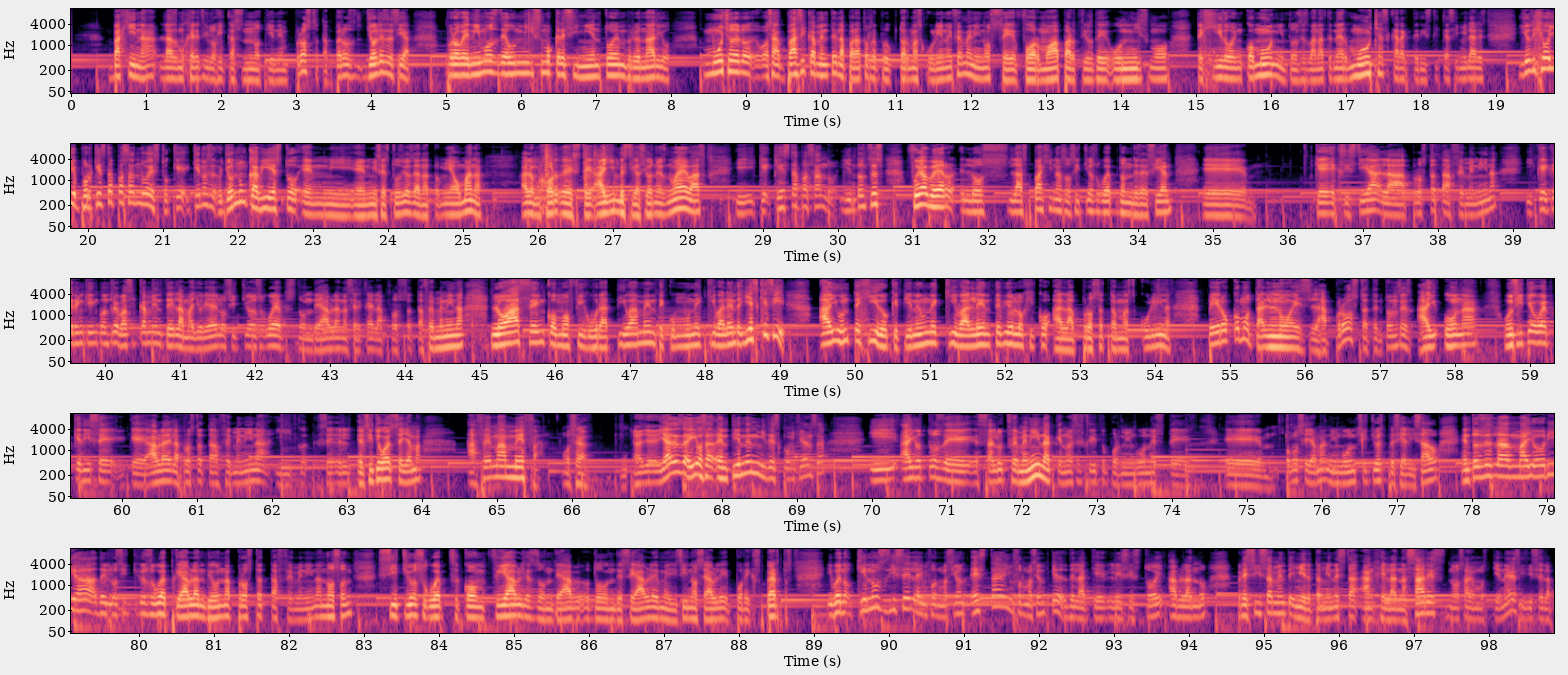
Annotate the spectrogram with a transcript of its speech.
vagina, las mujeres biológicas no tienen próstata. Pero yo les decía, provenimos de un mismo crecimiento embrionario. Mucho de lo, o sea, básicamente el aparato reproductor masculino y femenino se formó a partir de un mismo tejido en común y entonces van a tener muchas características similares. Y yo dije, oye, ¿por qué está pasando esto? ¿Qué, no sé? Yo nunca vi esto en, mi, en mis estudios de anatomía humana a lo mejor este, hay investigaciones nuevas y ¿qué, qué, está pasando. Y entonces fui a ver los, las páginas o sitios web donde decían... Eh, que existía la próstata femenina y que creen que encontré básicamente la mayoría de los sitios web donde hablan acerca de la próstata femenina lo hacen como figurativamente como un equivalente. Y es que sí hay un tejido que tiene un equivalente biológico a la próstata masculina pero como tal no es la próstata. Entonces hay una un sitio web que dice que habla de la próstata femenina y el sitio web se llama Afema Mefa. O sea, ya desde ahí, o sea, entienden mi desconfianza y hay otros de salud femenina que no es escrito por ningún, este, eh, ¿cómo se llama? Ningún sitio especializado. Entonces la mayoría de los sitios web que hablan de una próstata femenina no son sitios web confiables donde, donde se hable de medicina o se hable por expertos. Y bueno, ¿quién nos dice la información? Esta información que, de la que les estoy hablando precisamente, y mire, también está Ángela Nazares, no sabemos quién es, y dice la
